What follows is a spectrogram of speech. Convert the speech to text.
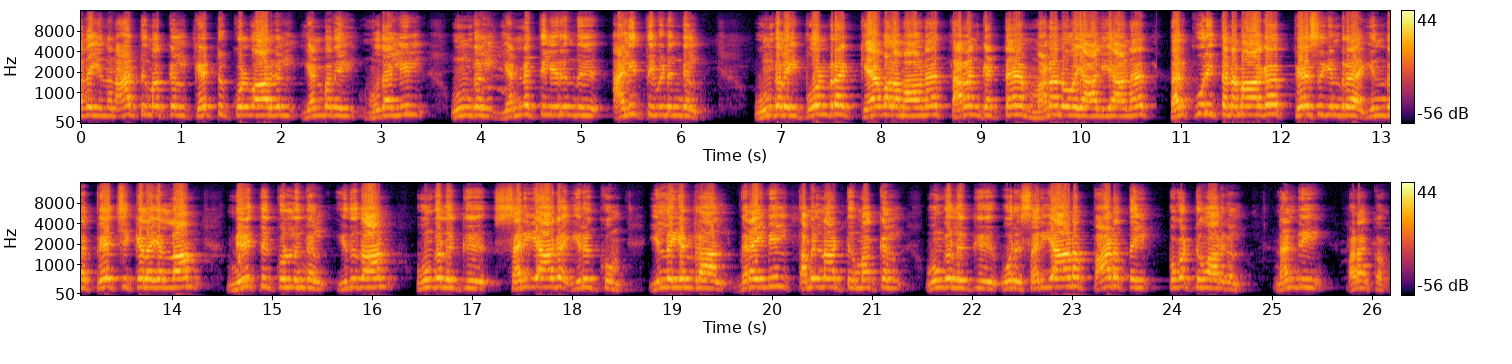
அதை இந்த நாட்டு மக்கள் கேட்டுக்கொள்வார்கள் என்பதை முதலில் உங்கள் எண்ணத்திலிருந்து அழித்து விடுங்கள். உங்களை போன்ற கேவலமான தரங்கெட்ட மனநோயாளியான தற்குறித்தனமாக பேசுகின்ற இந்த பேச்சுக்களை எல்லாம் நிறுத்திக் கொள்ளுங்கள். இதுதான் உங்களுக்கு சரியாக இருக்கும். இல்லை என்றால் விரைவில் தமிழ்நாட்டு மக்கள் உங்களுக்கு ஒரு சரியான பாடத்தை புகட்டுவார்கள். நன்றி வணக்கம்.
